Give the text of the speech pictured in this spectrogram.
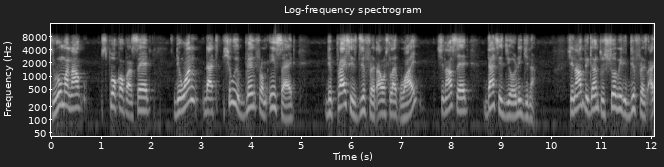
The woman now spoke up and said, the one that she will bring from inside, the price is different. I was like, why? She now said, that is the original. She now began to show me the difference. I,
